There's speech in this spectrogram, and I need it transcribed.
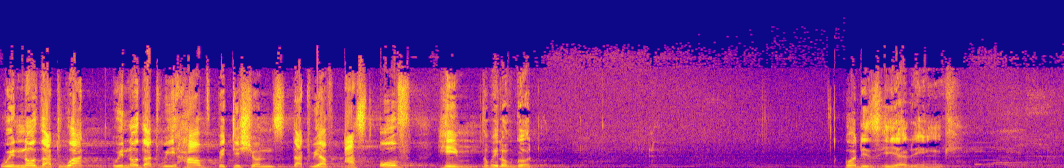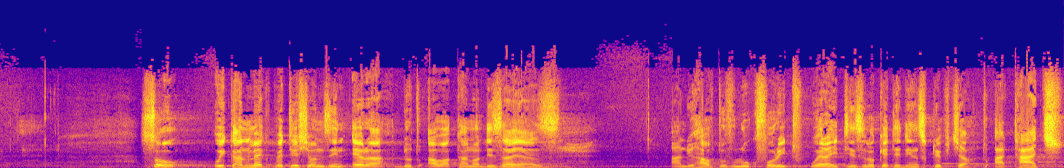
we know that what we know that we have petitions that we have asked of him, the will of God. God is hearing. So, we can make petitions in error due to our carnal desires, and you have to look for it where it is located in Scripture to attach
